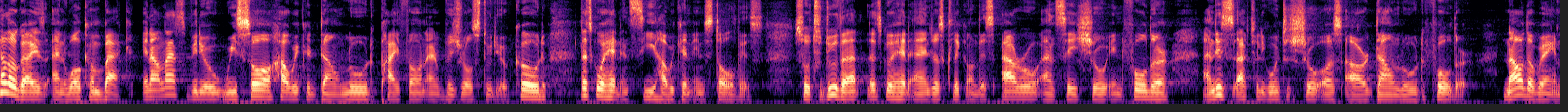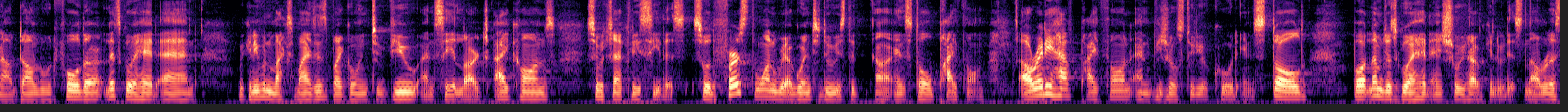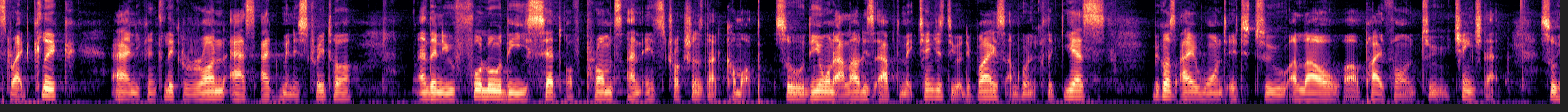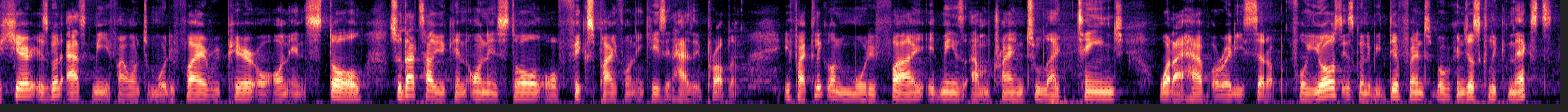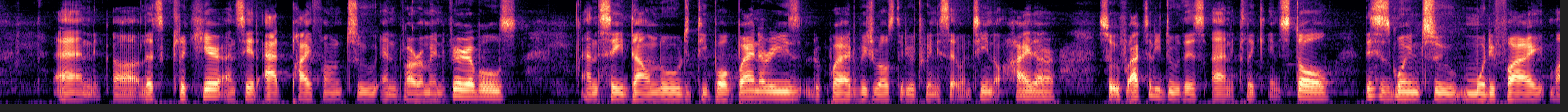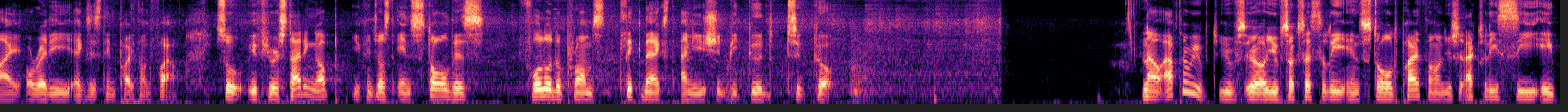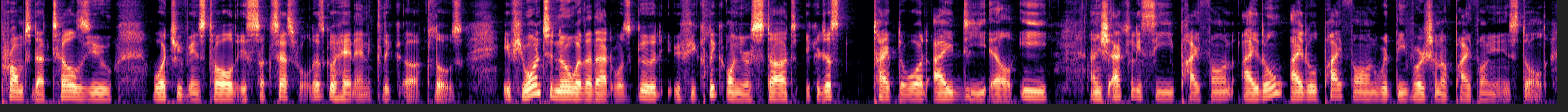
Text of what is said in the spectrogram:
Hello guys and welcome back. In our last video we saw how we could download Python and Visual Studio Code. Let's go ahead and see how we can install this. So to do that let's go ahead and just click on this arrow and say show in folder and this is actually going to show us our download folder. Now that we're in our download folder let's go ahead and we can even maximize this by going to view and say large icons so we can actually see this. So the first one we are going to do is to uh, install Python. I already have Python and Visual Studio Code installed, but let me just go ahead and show you how we can do this. Now let's right click and you can click run as administrator and then you follow the set of prompts and instructions that come up. So do you want to allow this app to make changes to your device? I'm going to click yes because I want it to allow uh, Python to change that. So here it's going to ask me if I want to modify, repair, or uninstall. So that's how you can uninstall or fix Python in case it has a problem. If I click on modify, it means I'm trying to like change what I have already set up. For yours, it's going to be different, but we can just click next and uh, let's click here and say add Python to environment variables and say download debug binaries required Visual Studio 2017 or higher. So if we actually do this and click install, this is going to modify my already existing Python file. So if you're starting up, you can just install this, follow the prompts, click next, and you should be good to go. Now, after you've, you've, uh, you've successfully installed Python, you should actually see a prompt that tells you what you've installed is successful. Let's go ahead and click uh, close. If you want to know whether that was good, if you click on your start, you could just type the word IDLE and you should actually see Python idle, idle Python with the version of Python you installed.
